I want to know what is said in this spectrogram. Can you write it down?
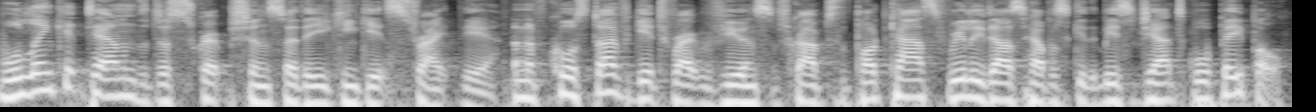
we'll link it down in the description so that you can get straight there. And of course, don't forget to rate, review, and subscribe to the podcast. Really does help us get the message out to more people.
